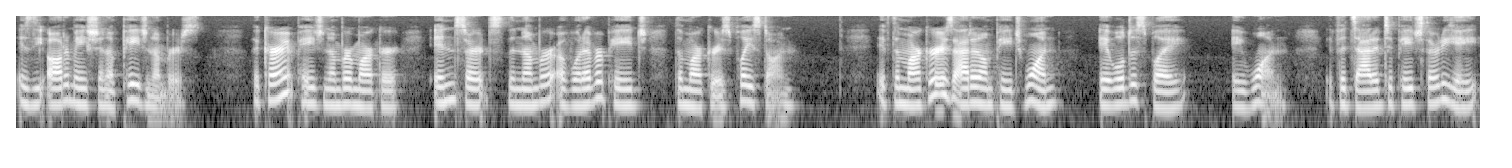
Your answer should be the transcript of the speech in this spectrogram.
is the automation of page numbers. The current page number marker inserts the number of whatever page the marker is placed on. If the marker is added on page 1, it will display a 1. If it's added to page 38,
